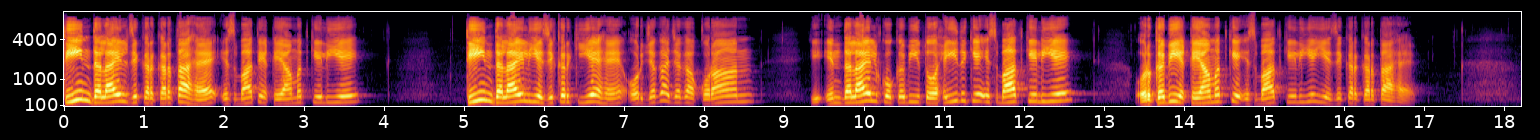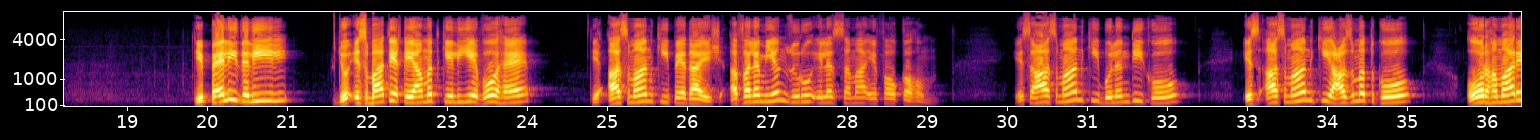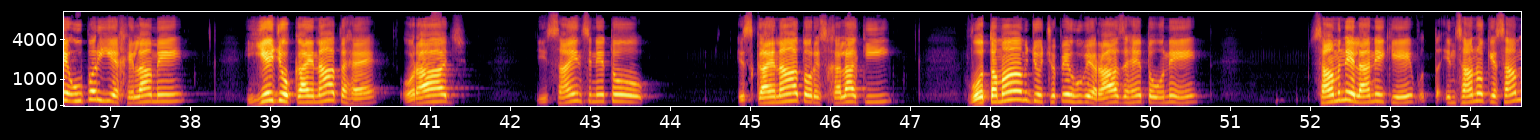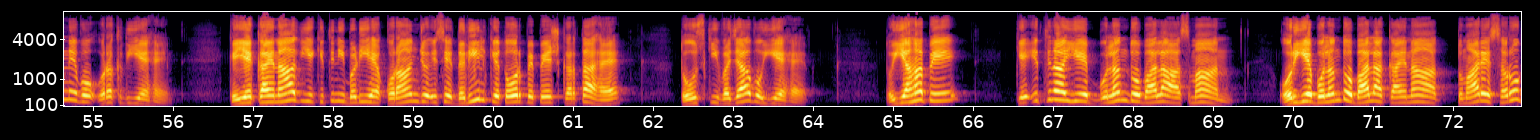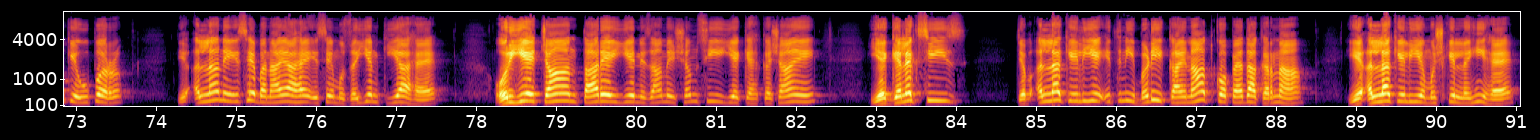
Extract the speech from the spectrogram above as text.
تین دلائل ذکر کرتا ہے اس بات قیامت کے لیے۔ تین دلائل یہ ذکر کیے ہیں اور جگہ جگہ قرآن ان دلائل کو کبھی توحید کے اس بات کے لیے اور کبھی قیامت کے اس بات کے لیے یہ ذکر کرتا ہے۔ یہ پہلی دلیل جو اس بات قیامت کے لیے وہ ہے کہ آسمان کی پیدائش، افلم ضرو السما فوقہم اس آسمان کی بلندی کو اس آسمان کی عظمت کو اور ہمارے اوپر یہ خلا میں یہ جو کائنات ہے اور آج، یہ سائنس نے تو اس کائنات اور اس خلا کی وہ تمام جو چھپے ہوئے راز ہیں تو انہیں سامنے لانے کے، انسانوں کے سامنے وہ رکھ دیے ہیں کہ یہ کائنات یہ کتنی بڑی ہے، قرآن جو اسے دلیل کے طور پہ پیش کرتا ہے تو اس کی وجہ وہ یہ ہے۔ تو یہاں پہ کہ اتنا یہ بلند و بالا آسمان اور یہ بلند و بالا کائنات تمہارے سروں کے اوپر یہ اللہ نے اسے بنایا ہے، اسے مزین کیا ہے۔ اور یہ چاند، تارے، یہ نظام شمسی، یہ کہکشائیں، یہ گلیکسیز جب اللہ کے لیے اتنی بڑی کائنات کو پیدا کرنا یہ اللہ کے لیے مشکل نہیں ہے۔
